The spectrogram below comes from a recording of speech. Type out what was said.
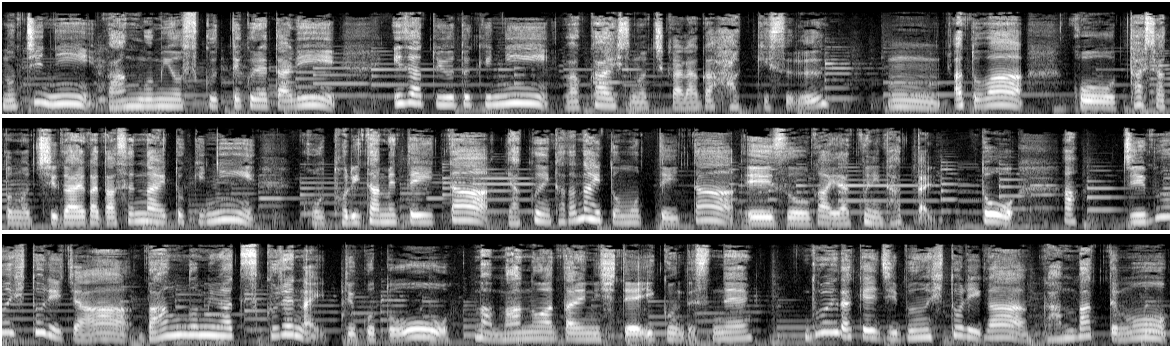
後に番組を救ってくれたりいざという時に若い人の力が発揮する。うん、あとはこう他者との違いが出せない時にこう取りためていた役に立たないと思っていた映像が役に立ったりとあ自分一人じゃ番組は作れないっていうことを、まあ、目の当たりにしていくんですね。どれだけ自分一人が頑張っても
